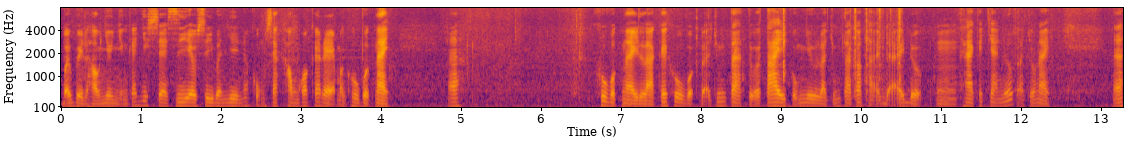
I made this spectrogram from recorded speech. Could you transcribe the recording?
Bởi vì là hầu như những cái chiếc xe GLC bên dưới nó cũng sẽ không có cái rèm ở khu vực này. À, khu vực này là cái khu vực để chúng ta tựa tay cũng như là chúng ta có thể để được um, hai cái chai nước ở chỗ này. À.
